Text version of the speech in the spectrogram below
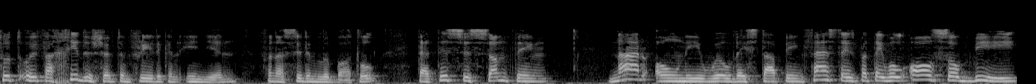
tut oifachidush of dem Friedigen inyan for Nasidim Lebatel, that this is something. Not only will they stop being fast days, but they will also be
